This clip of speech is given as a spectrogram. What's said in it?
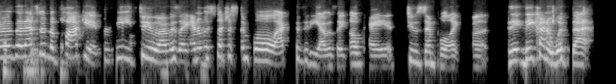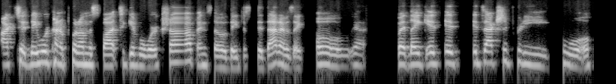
I, I that's in the pocket for me too. I was like, and it was such a simple activity. I was like, okay, it's too simple. Like, uh, they, they kind of whipped that active. They were kind of put on the spot to give a workshop, and so they just did that. I was like, oh yeah, but like it, it it's actually pretty cool.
